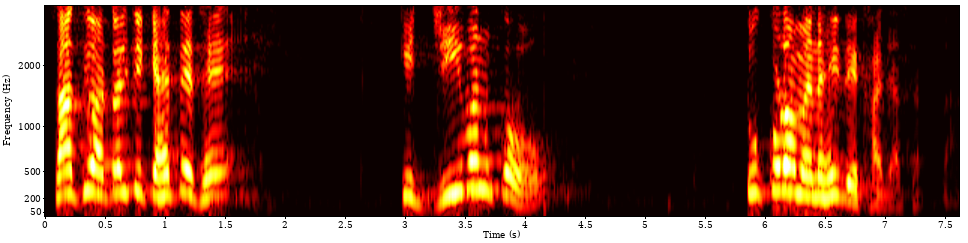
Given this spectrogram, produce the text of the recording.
साथियों, अटल जी कहते थे कि जीवन को टुकड़ों में नहीं देखा जा सकता।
